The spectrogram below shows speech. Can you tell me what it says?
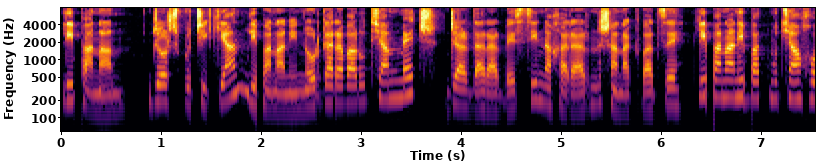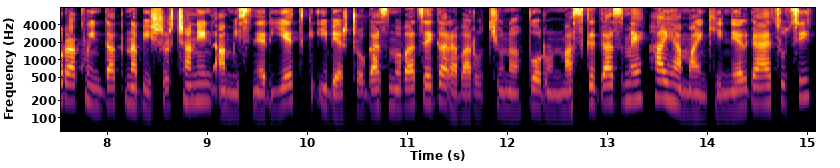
Լիբանան Ջորջ Բուչիկյան Լիբանանի նոր ղարավարության մեջ ջարդարարվեստի նախարար նշանակված է. Լիբանանի պատմության խորակույն դակնաբի շրջանին ամիսներ յետք իբերչո գազմված է ղարավարությունը որուն մաս կգազմե հայ համայնքի ներկայացուցիչ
